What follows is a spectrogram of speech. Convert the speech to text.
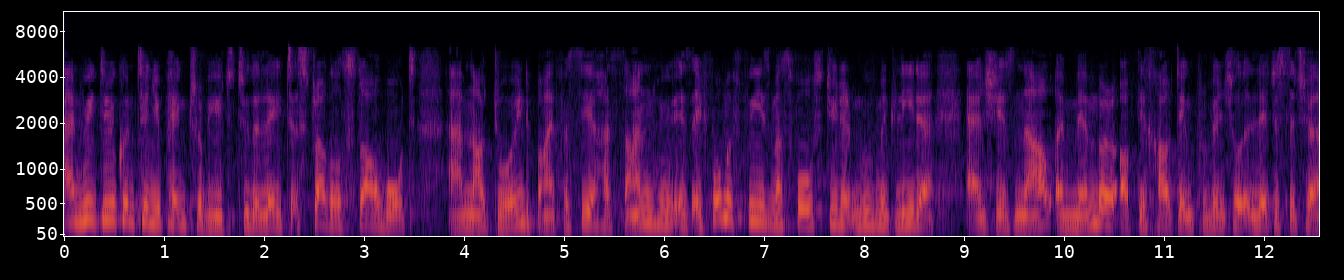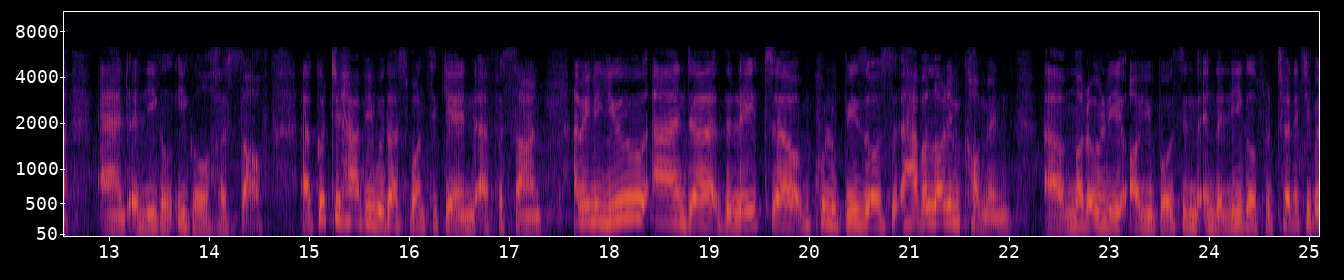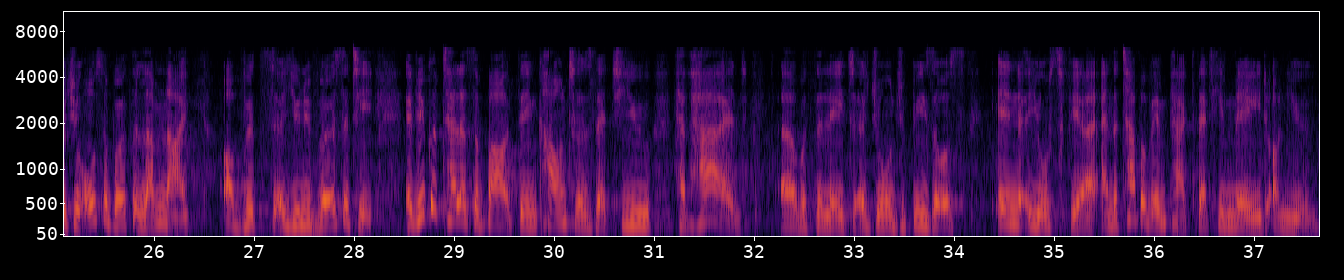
And we do continue paying tribute to the late struggle stalwart. I'm now joined by Fasiha Hassan, who is a former Fees Must Fall student movement leader, and she is now a member of the Gauteng Provincial Legislature and a legal eagle herself. Uh, good to have you with us once again, uh, Fasan. I mean, you and uh, the late uh, Bizos have a lot in common. Um, not only are you both in, in, the legal fraternity, but you're also both alumni of Wits University. If you could tell us about the encounters that you have had uh, with the late uh, George Bizos in your sphere and the type of impact that he made on you.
